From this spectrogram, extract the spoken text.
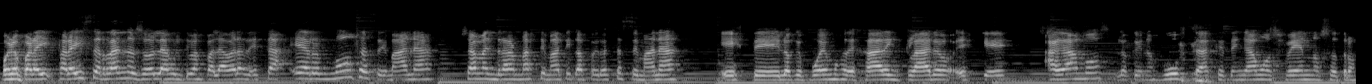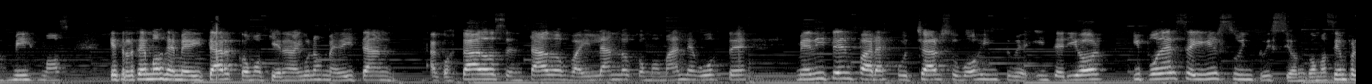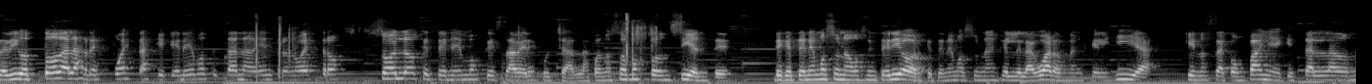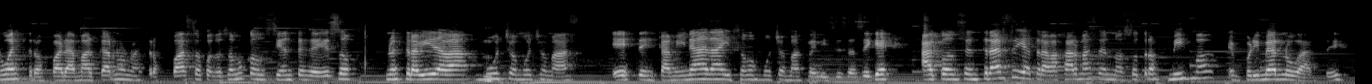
Bueno, para ir, para ir cerrando yo las últimas palabras de esta hermosa semana, ya vendrán más temáticas, pero esta semana este, lo que podemos dejar en claro es que hagamos lo que nos gusta, que tengamos fe en nosotros mismos, que tratemos de meditar como quieren. Algunos meditan acostados, sentados, bailando, como más les guste. Mediten para escuchar su voz interior y poder seguir su intuición. Como siempre digo, todas las respuestas que queremos están adentro nuestro, solo que tenemos que saber escucharlas. Cuando somos conscientes de que tenemos una voz interior, que tenemos un ángel de la guarda, un ángel guía que nos acompaña y que está al lado nuestro para marcarnos nuestros pasos, cuando somos conscientes de eso, nuestra vida va mucho, mucho más este, encaminada y somos mucho más felices. Así que a concentrarse y a trabajar más en nosotros mismos en primer lugar. ¿sí?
